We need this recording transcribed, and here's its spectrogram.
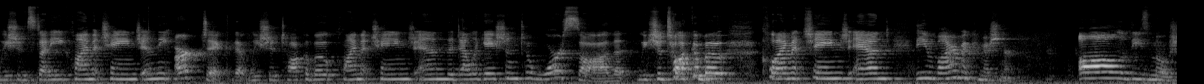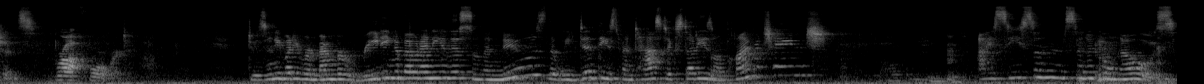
we should study climate change in the Arctic. That we should talk about climate change and the delegation to Warsaw. That we should talk about climate change and the Environment Commissioner. All of these motions brought forward. Does anybody remember reading about any of this in the news? That we did these fantastic studies on climate change? I see some cynical no's.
